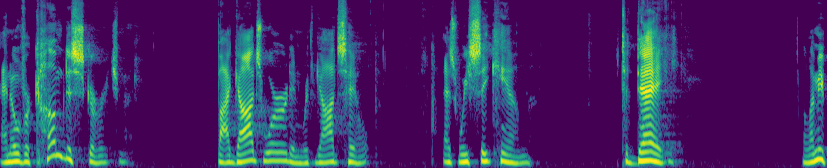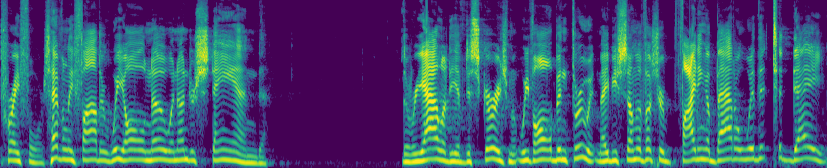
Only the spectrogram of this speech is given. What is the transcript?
and overcome discouragement by God's word and with God's help as we seek Him today. Well, let me pray for us. Heavenly Father, we all know and understand the reality of discouragement. We've all been through it. Maybe some of us are fighting a battle with it today.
